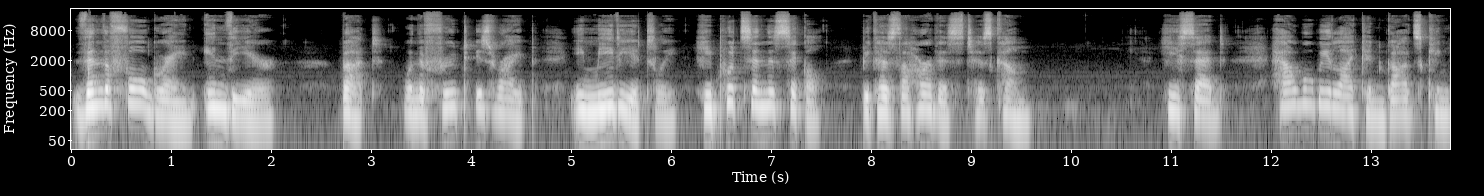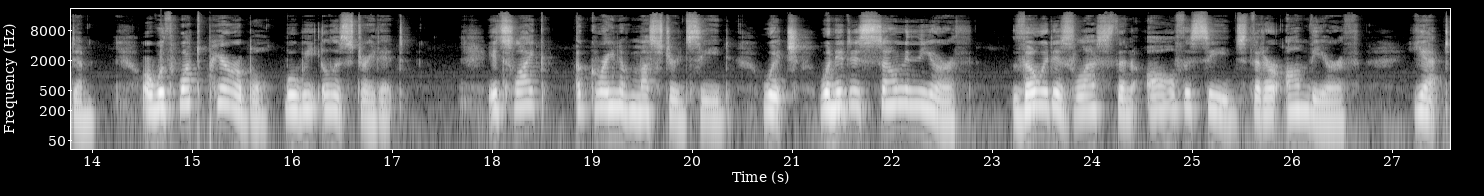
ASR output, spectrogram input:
then the full grain in the ear. But when the fruit is ripe, immediately he puts in the sickle, because the harvest has come. He said, How will we liken God's kingdom? Or with what parable will we illustrate it? It's like a grain of mustard seed, which, when it is sown in the earth, though it is less than all the seeds that are on the earth, yet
